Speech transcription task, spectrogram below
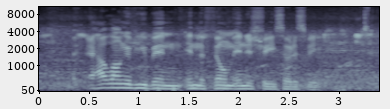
how long have you been in the film industry, so to speak?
